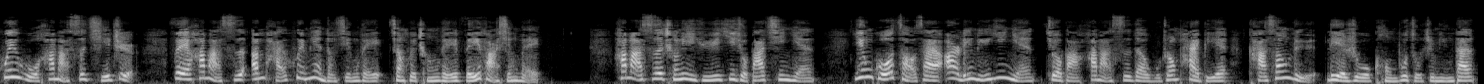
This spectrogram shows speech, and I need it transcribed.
挥舞哈马斯旗帜、为哈马斯安排会面等行为将会成为违法行为。哈马斯成立于1987年，英国早在2001年就把哈马斯的武装派别卡桑旅列入恐怖组织名单。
